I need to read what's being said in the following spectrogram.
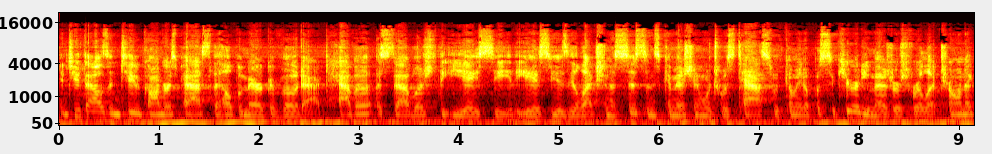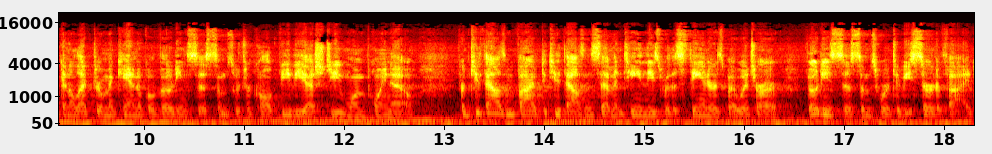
In 2002, Congress passed the Help America Vote Act. HAVA established the EAC. The EAC is the Election Assistance Commission, which was tasked with coming up with security measures for electronic and electromechanical voting systems, which are called VVSG 1.0. From 2005 to 2017, these were the standards by which our voting systems were to be certified.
